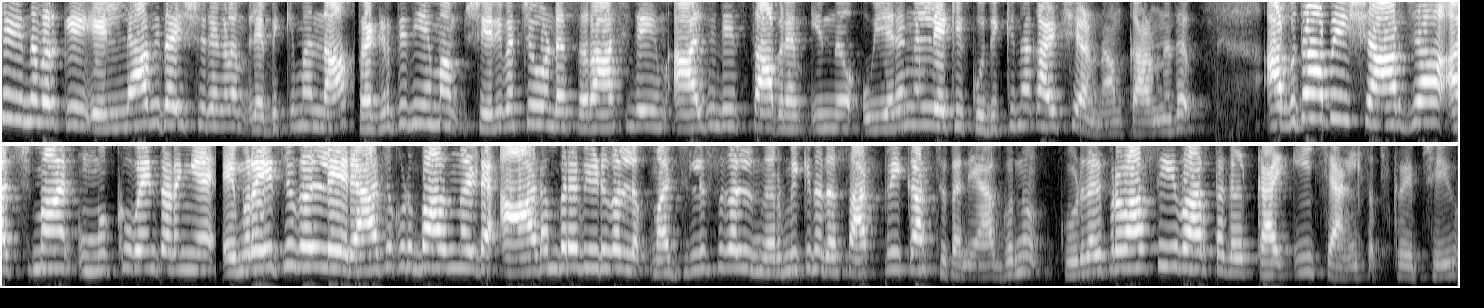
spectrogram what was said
ചെയ്യുന്നവർക്ക് എല്ലാവിധ ഐശ്വര്യങ്ങളും ലഭിക്കുമെന്ന പ്രകൃതി നിയമം ശരിവച്ചുകൊണ്ട് സിറാജിന്റെയും ആൽവിന്റെയും സ്ഥാപനം ഇന്ന് ഉയരങ്ങളിലേക്ക് കുതിക്കുന്ന കാഴ്ചയാണ് നാം കാണുന്നത്. അബുദാബി ഷാർജ അജ്മാൻ ഉമ്മുക്കുവൈൻ തുടങ്ങിയ എമിറേറ്റുകളിലെ രാജകുടുംബാംഗങ്ങളുടെ ആഡംബര വീടുകളിലും മജ്ലിസുകളിലും നിർമ്മിക്കുന്നത് സാക്ട്രി കാസ്റ്റ് തന്നെയാകുന്നു. കൂടുതൽ പ്രവാസി വാർത്തകൾക്കായി ഈ ചാനൽ സബ്സ്ക്രൈബ് ചെയ്യൂ.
